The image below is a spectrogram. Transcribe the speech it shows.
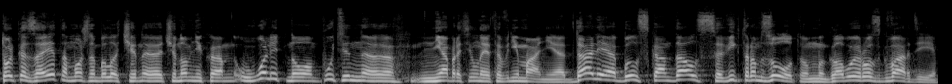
только за это можно было чиновника уволить, но Путин э, не обратил на это внимания. Далее был скандал с Виктором Золотовым, главой Росгвардии.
